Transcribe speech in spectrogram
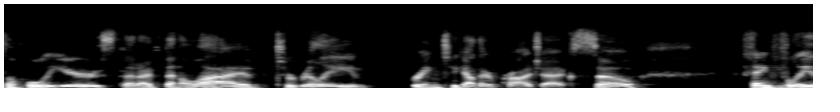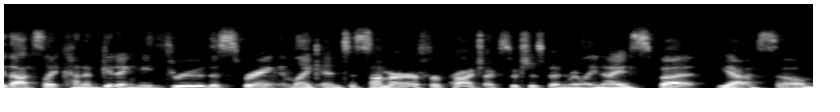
the whole years that I've been alive to really bring together projects. So thankfully, that's like kind of getting me through the spring and like into summer for projects, which has been really nice. But yeah, so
